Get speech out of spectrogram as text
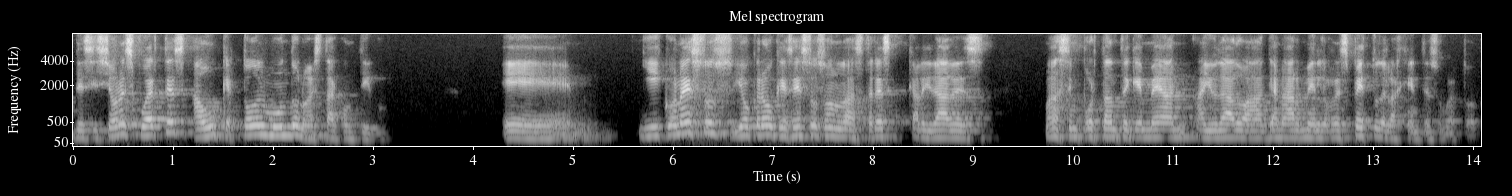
decisiones fuertes aunque todo el mundo no está contigo. Eh, y con estos, yo creo que estas son las tres calidades más importantes que me han ayudado a ganarme el respeto de la gente sobre todo.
